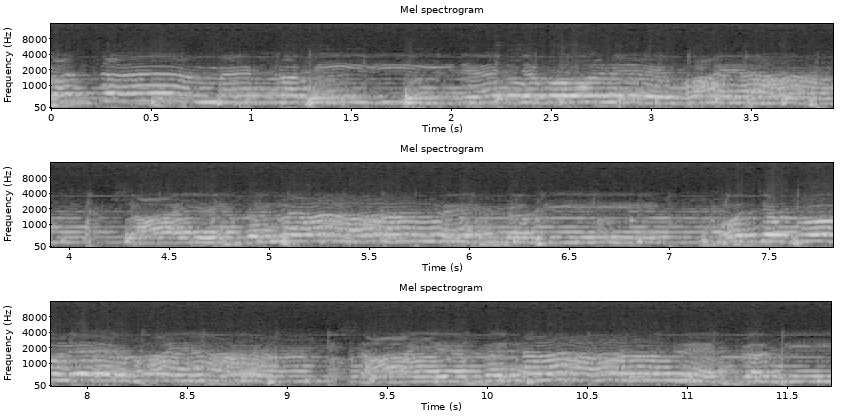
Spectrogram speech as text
कदम कबीर जब बोले भाया साहेब नाम कबीर। हो जब बोले भाया साहेब नाम कबीर।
